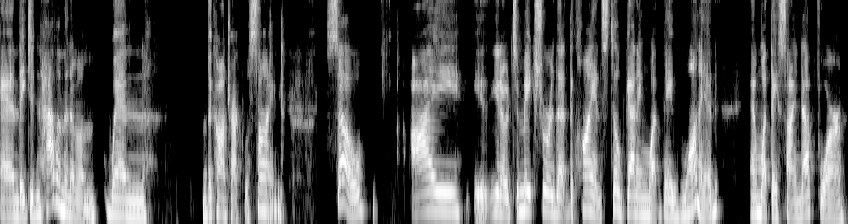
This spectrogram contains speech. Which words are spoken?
And they didn't have a minimum when the contract was signed so i you know to make sure that the client's still getting what they wanted and what they signed up for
